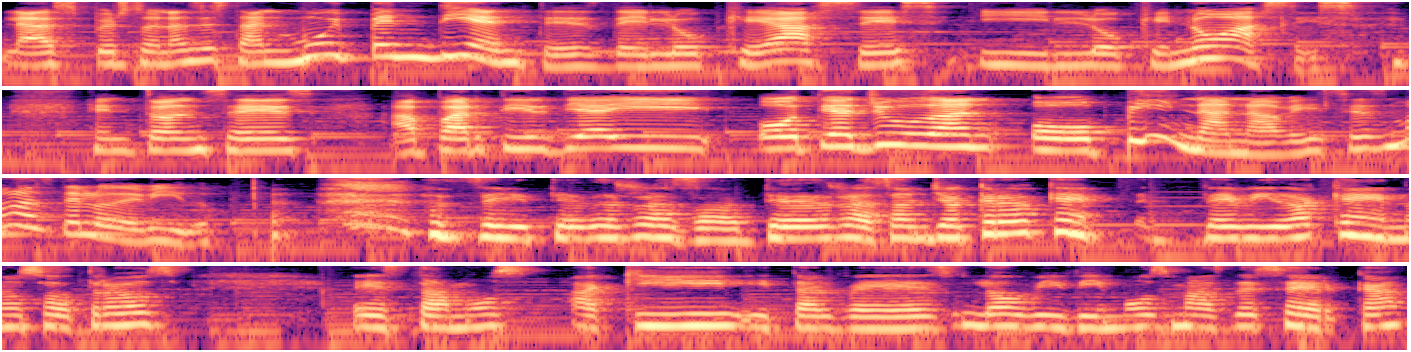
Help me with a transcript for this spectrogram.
las personas están muy pendientes de lo que haces y lo que no haces. Entonces, a partir de ahí, o te ayudan o opinan a veces más de lo debido. Sí, tienes razón, tienes razón. Yo creo que debido a que nosotros estamos aquí y tal vez lo vivimos más de cerca,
